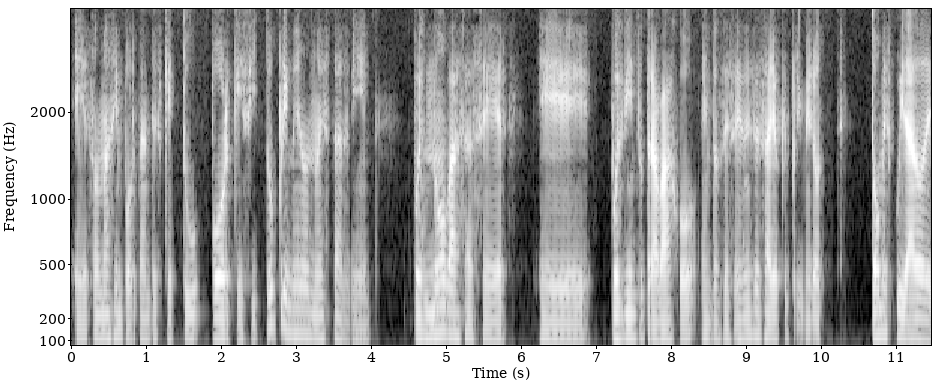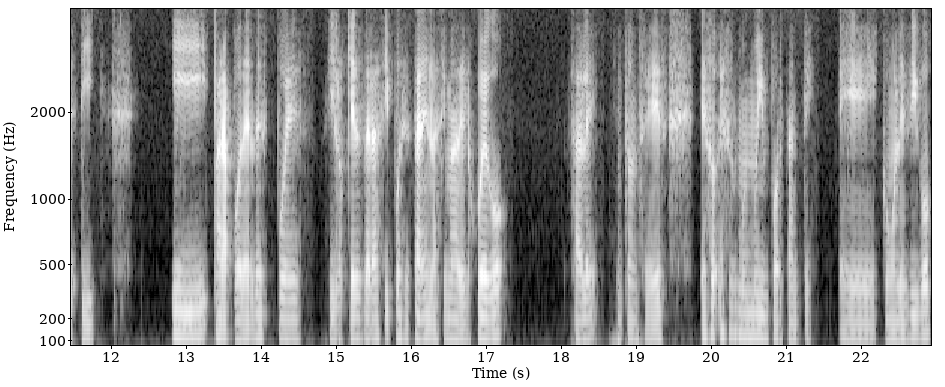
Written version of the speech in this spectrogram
eh, son más importantes que tú, porque si tú primero no estás bien, pues no vas a hacer eh, pues bien tu trabajo. Entonces es necesario que primero tomes cuidado de ti y para poder después, si lo quieres ver así, pues estar en la cima del juego, ¿sale? Entonces, eso, eso es muy, muy importante. Como les digo,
